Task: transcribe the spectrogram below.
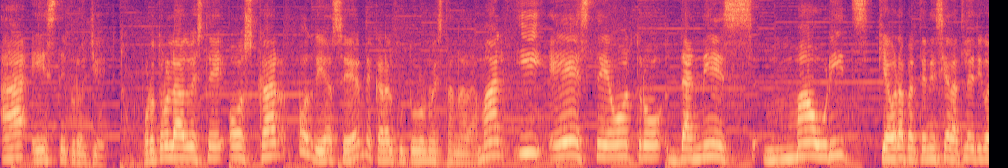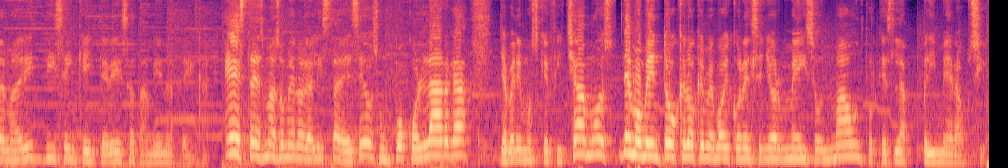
a este proyecto. Por otro lado, este Oscar podría ser, de cara al futuro no está nada mal. Y este otro danés Maurits, que ahora pertenece al Atlético de Madrid, dicen que interesa también a Tenka. Esta es más o menos la lista de deseos, un poco larga. Ya veremos qué fichamos. De momento creo que me voy con el señor Mason Mount porque es la primera opción.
